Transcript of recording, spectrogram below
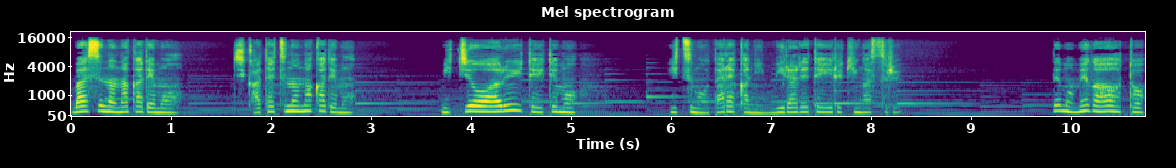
バスの中でも、地下鉄の中でも、道を歩いていても、いつも誰かに見られている気がする。でも目が合うと、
